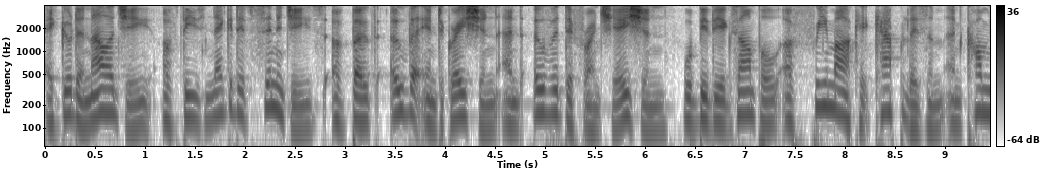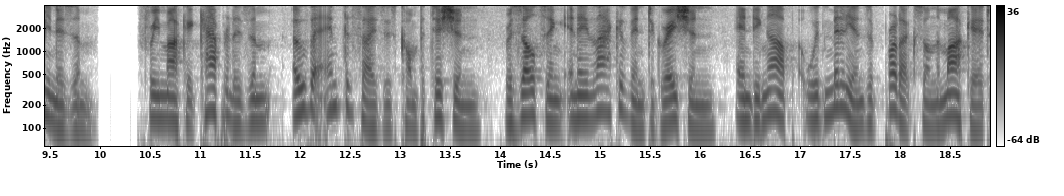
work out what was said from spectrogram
A good analogy of these negative synergies of both over-integration and over-differentiation would be the example of free market capitalism and communism. Free market capitalism overemphasizes competition, resulting in a lack of integration, ending up with millions of products on the market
